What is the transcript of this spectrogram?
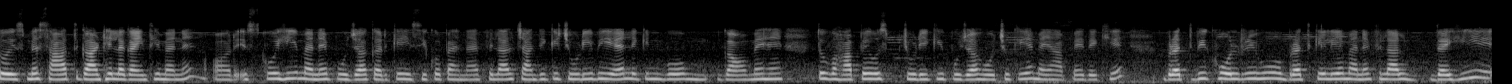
तो इसमें सात गांठें लगाई थी मैंने और इसको ही मैंने पूजा करके इसी को पहना है फ़िलहाल चांदी की चूड़ी भी है, लेकिन वो गाँव में है तो वहाँ पे उस चूड़ी की पूजा हो चुकी है। मैं यहाँ पे देखिए, व्रत भी खोल रही हूँ। व्रत के लिए मैंने फ़िलहाल दही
